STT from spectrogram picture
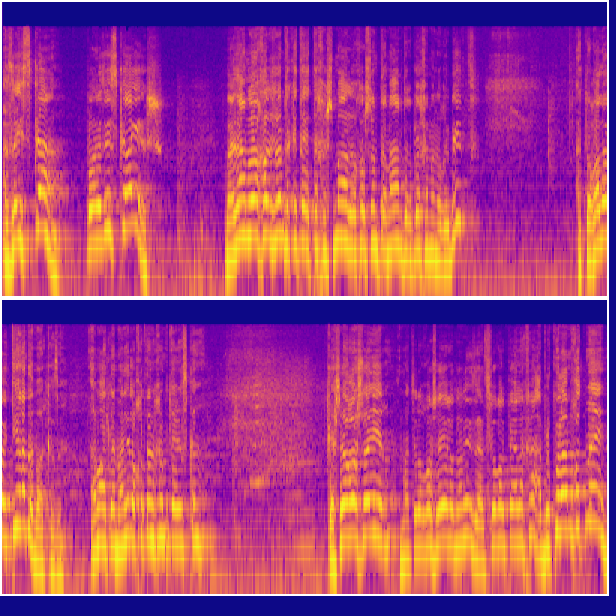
אז זה עסקה. פה איזה עסקה יש? בן אדם לא יכול לשלם את החשמל, לא יכול לשלם את המע"מ, אתה לוקח ממנו ריבית? התורה לא התירה דבר כזה. אמרת להם, אני לא חותם לכם את העסקה. התקשר ראש העיר, אמרתי לו, ראש העיר, אדוני, זה אסור על פי ההלכה, אבל כולם חותמים,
